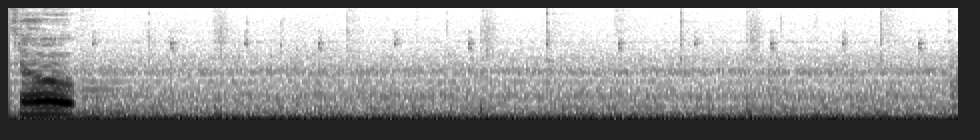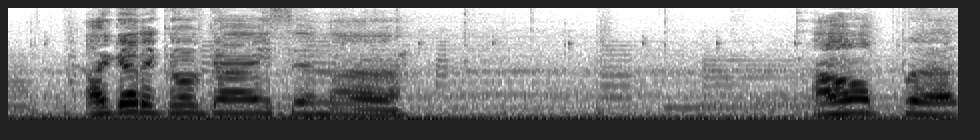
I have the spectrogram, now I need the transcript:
So I gotta go, guys, and uh, I hope uh,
